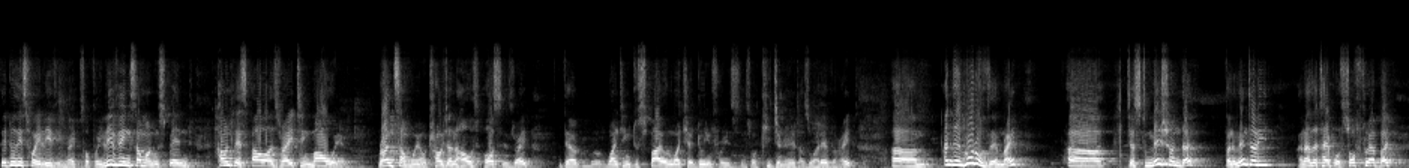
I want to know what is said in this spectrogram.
they do this for a living, right? So for a living, someone who spend countless hours writing malware, ransomware, or Trojan horses, right? They're wanting to spy on what you're doing, for instance, or key generators, or whatever, right? Um, and there's a lot of them, right? Uh, just to mention that fundamentally, another type of software, but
